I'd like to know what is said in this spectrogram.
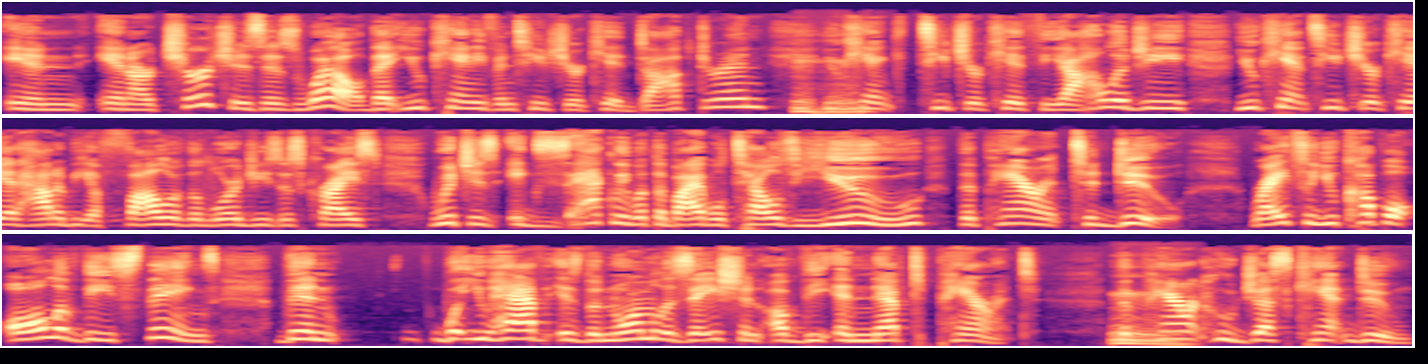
in in our churches as well, that you can't even teach your kid doctrine, mm-hmm. you can't teach your kid theology, you can't teach your kid how to be a follower of the Lord Jesus Christ, which is exactly what the Bible tells you, the parent, to do. Right? So you couple all of these things, then what you have is the normalization of the inept parent the mm. parent who just can't do,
